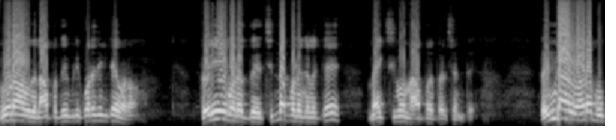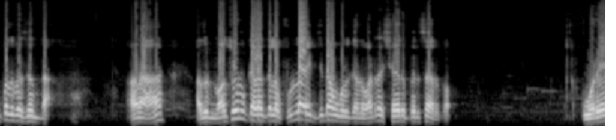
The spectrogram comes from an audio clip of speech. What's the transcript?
மூணாவது நாற்பத்தஞ்சு இப்படி குறைஞ்சிக்கிட்டே வரும். பெரிய படத்து சின்ன படங்களுக்கு மேக்சிமம் நாற்பது பெர்சன்ட் ரெண்டாவது வாரம் முப்பது பெர்சன்ட் தான். ஆனால் அது வசூல் களத்தில் ஃபுல்லாகிடுச்சுன்னா உங்களுக்கு அது வர்ற ஷேர் பெருசாக இருக்கும். ஒரே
